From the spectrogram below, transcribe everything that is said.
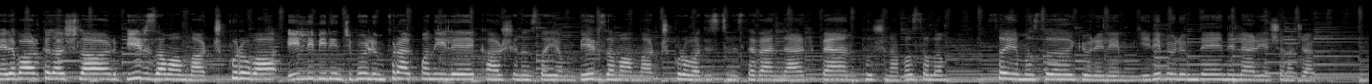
Merhaba arkadaşlar. Bir zamanlar Çukurova 51. bölüm fragmanı ile karşınızdayım. Bir zamanlar Çukurova dizisini sevenler ben tuşuna basalım. Sayımızı görelim. Yeni bölümde neler yaşanacak?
